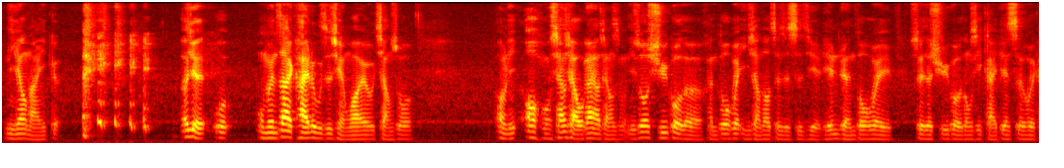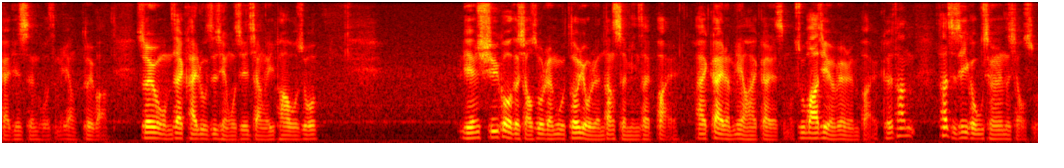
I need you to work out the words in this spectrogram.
你要哪一个？而且我我们在开录之前，我还有讲说，哦，你哦，我想起来我刚才要讲什么？你说虚构的很多会影响到真实世界，连人都会随着虚构的东西改变社会、改变生活，怎么样，对吧？所以我们在开录之前，我直接讲了一趴，我说，连虚构的小说人物都有人当神明在拜，还盖了庙，还盖了什么？猪八戒有没有人拜？可是他他只是一个无成人的小说。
